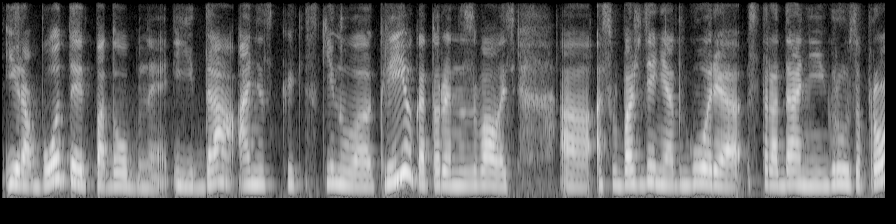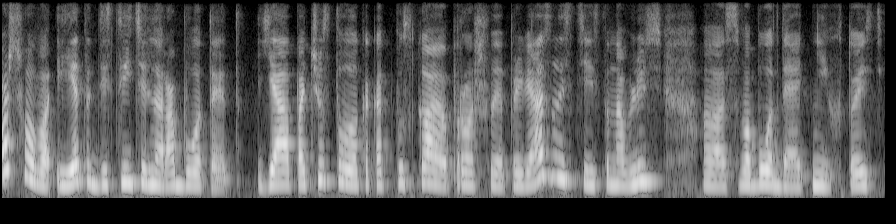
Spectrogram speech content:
и работает подобное. И да, Аня скинула крию, которая называлась а, «Освобождение от горя, страданий и груза прошлого», и это действительно работает. Я почувствовала, как отпускаю прошлые привязанности и становлюсь а, свободной от них. То есть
